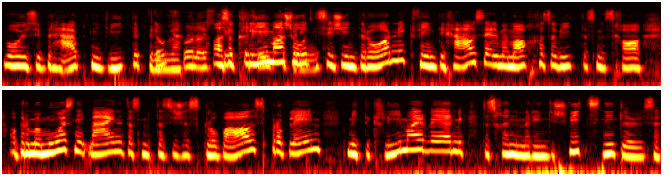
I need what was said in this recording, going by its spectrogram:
die uns überhaupt nicht weiterbringen. Doch, also Klimaschutz ist in der Ordnung, finde ich auch, soll man machen, soweit dass man es kann. Aber man muss nicht meinen, dass man, das ist ein globales Problem mit der Klimaerwärmung, das können wir in der Schweiz nicht lösen.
